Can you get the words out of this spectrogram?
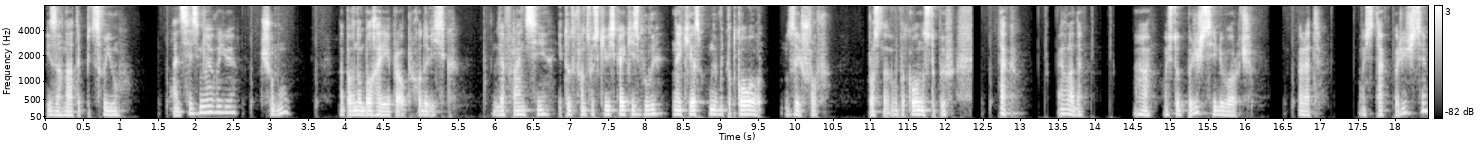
і загнати під свою. Франція зі мною воює? Чому? Напевно, Болгарія право приходу військ для Франції. І тут французькі війська якісь були, на які я випадково зайшов. Просто випадково наступив. Так, Елада. Ага, ось тут по річці і ліворуч. Вперед. Ось так по річці.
